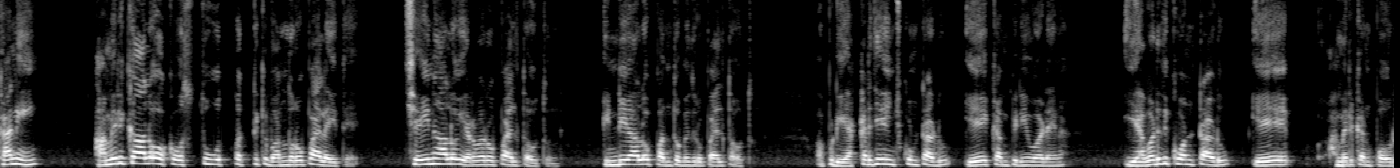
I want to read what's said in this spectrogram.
కానీ అమెరికాలో ఒక వస్తువు ఉత్పత్తికి వంద రూపాయలు అయితే చైనాలో ఇరవై రూపాయలతో అవుతుంది. ఇండియాలో పంతొమ్మిది రూపాయలతో అవుతుంది. అప్పుడు ఎక్కడ చేయించుకుంటాడు? ఏ కంపెనీ వాడైనా? ఎవరిది కొంటాడు? ఏ అమెరికన్ పౌరుడు?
